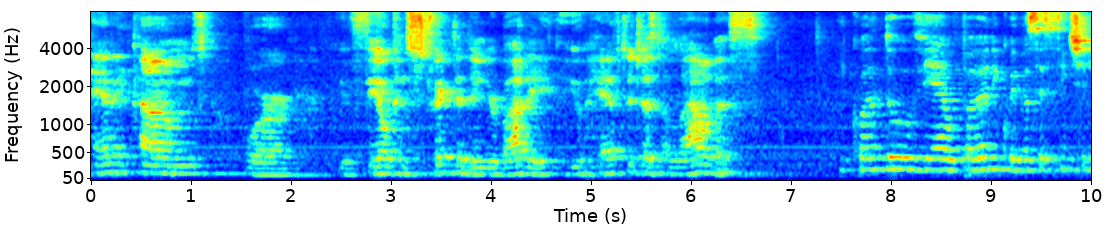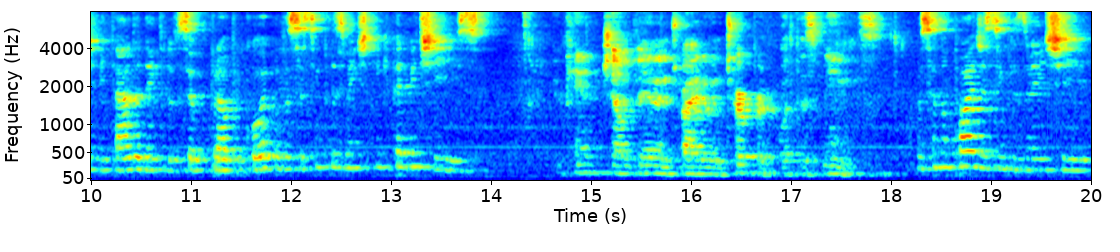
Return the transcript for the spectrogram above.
panic comes or you feel constricted in your body, you have to just allow this. E quando vier o pânico e você se sentir limitado dentro do seu próprio corpo, você simplesmente tem que permitir isso. You can't jump in and try to interpret what this means. Você não pode simplesmente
